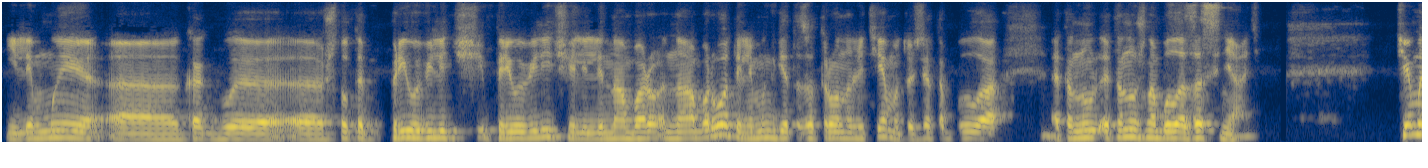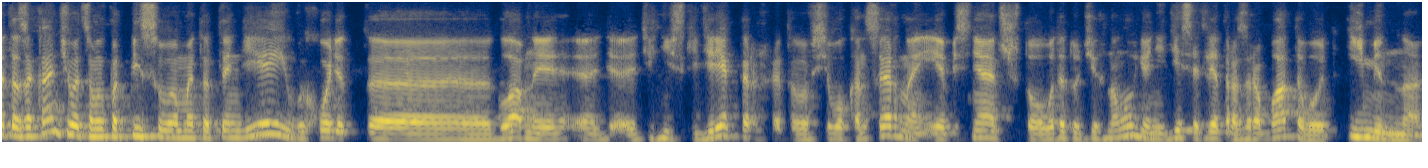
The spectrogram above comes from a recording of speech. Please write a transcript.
или мы э, как бы э, что-то преувелич, преувеличили или наоборот, наоборот, или мы где-то затронули тему, то есть это было, это, ну, это нужно было заснять. Чем это заканчивается? Мы подписываем этот NDA, выходит э, главный э, технический директор этого всего концерна и объясняет, что вот эту технологию они 10 лет разрабатывают именно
